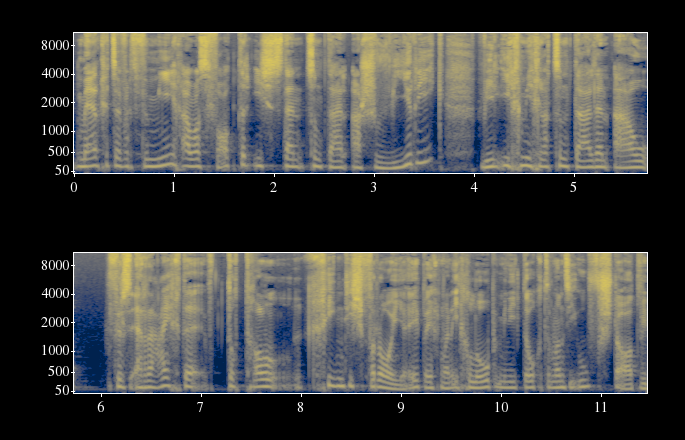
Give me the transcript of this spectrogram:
merke jetzt einfach, für mich auch als Vater ist es dann zum Teil auch schwierig, weil ich mich ja zum Teil dann auch fürs Erreichte total kindisch freue. Eben, ich meine, ich lobe meine Tochter, wenn sie aufsteht, weil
